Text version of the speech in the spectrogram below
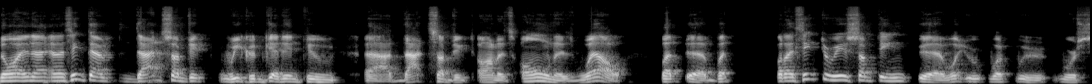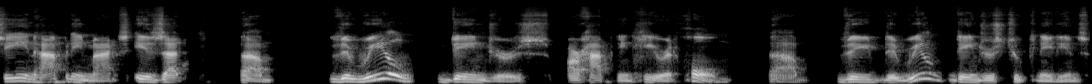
No, and I, and I think that that subject we could get into uh, that subject on its own as well. But uh, but but I think there is something. Uh, what what we're we're seeing happening, Max, is that um, the real dangers are happening here at home. Um, the the real dangers to Canadians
